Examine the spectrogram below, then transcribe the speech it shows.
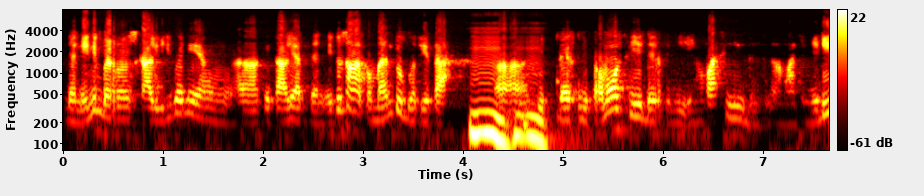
dan ini baru sekali juga nih yang uh, kita lihat dan itu sangat membantu buat kita. Hmm, uh, hmm. dari segi promosi dari segi inovasi dan segala macam. Jadi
